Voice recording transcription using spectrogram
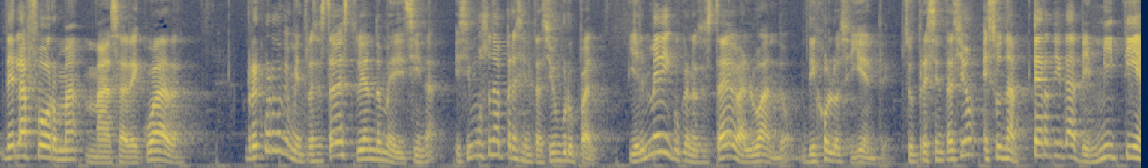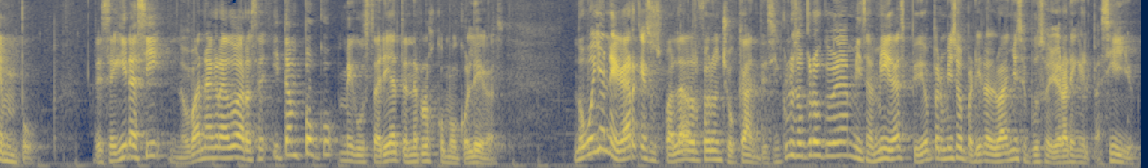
de la forma más adecuada. Recuerdo que mientras estaba estudiando medicina, hicimos una presentación grupal y el médico que nos estaba evaluando dijo lo siguiente, su presentación es una pérdida de mi tiempo. De seguir así, no van a graduarse y tampoco me gustaría tenerlos como colegas. No voy a negar que sus palabras fueron chocantes, incluso creo que una de mis amigas pidió permiso para ir al baño y se puso a llorar en el pasillo.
